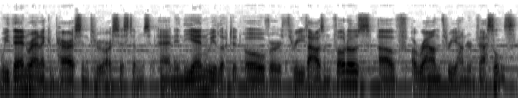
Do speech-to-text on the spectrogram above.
We then ran a comparison through our systems, and in the end, we looked at over 3,000 photos of around 300 vessels.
